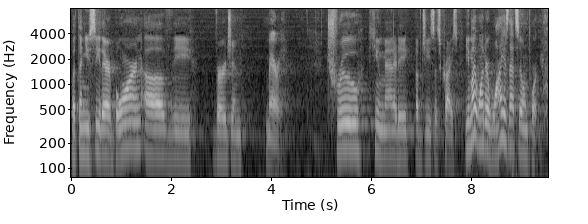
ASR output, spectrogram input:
But then you see there, born of the Virgin Mary. True humanity of Jesus Christ. You might wonder, why is that so important?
